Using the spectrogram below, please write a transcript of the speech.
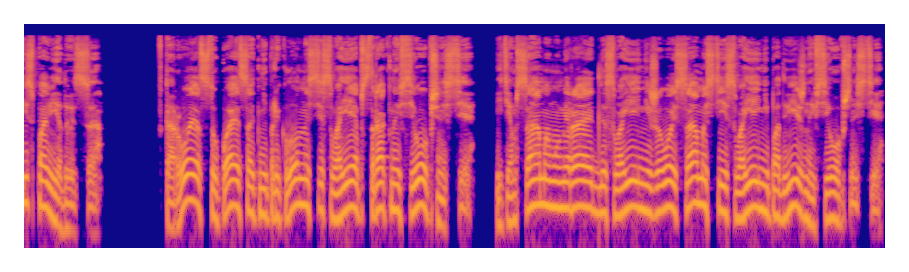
исповедуется. Второе отступается от непреклонности своей абстрактной всеобщности и тем самым умирает для своей неживой самости и своей неподвижной всеобщности.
